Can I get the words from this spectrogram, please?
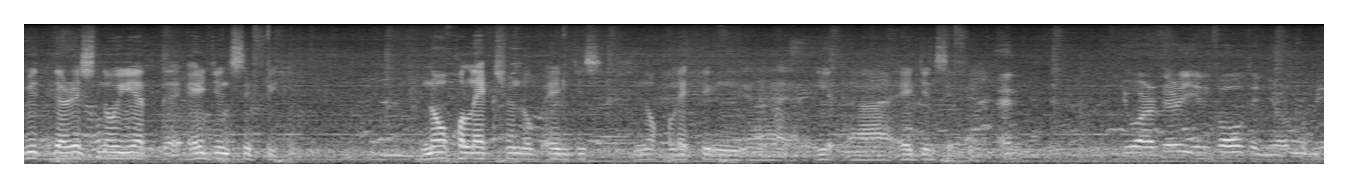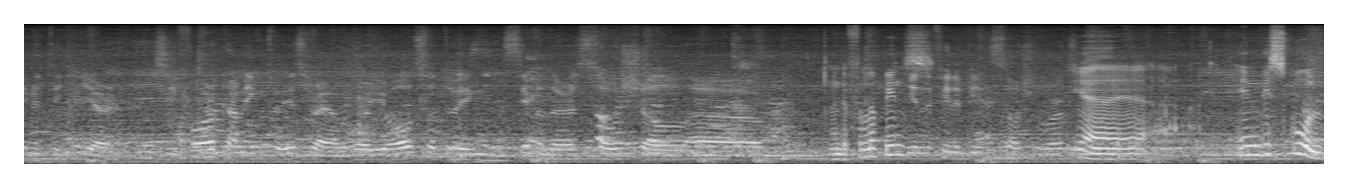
with there is no yet uh, agency fee. No collection of agency, no collecting uh, uh, agency fee. And you are very involved in your community here. Before coming to Israel, were you also doing similar social um, In the Philippines? in the Philippines social work? Yeah, in the school.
